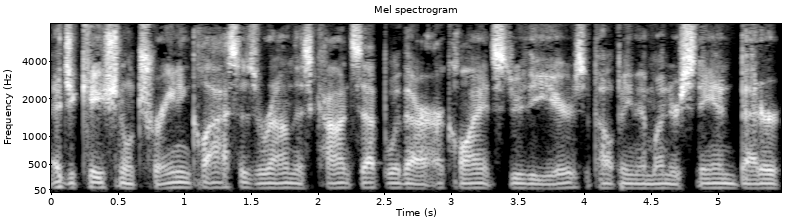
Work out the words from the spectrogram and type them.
educational training classes around this concept with our, our clients through the years of helping them understand better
